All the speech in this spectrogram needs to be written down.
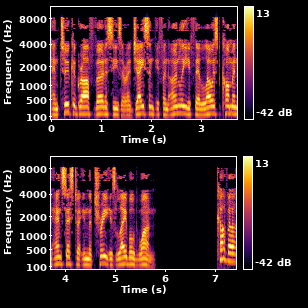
and two cograph vertices are adjacent if and only if their lowest common ancestor in the tree is labeled 1. Cover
